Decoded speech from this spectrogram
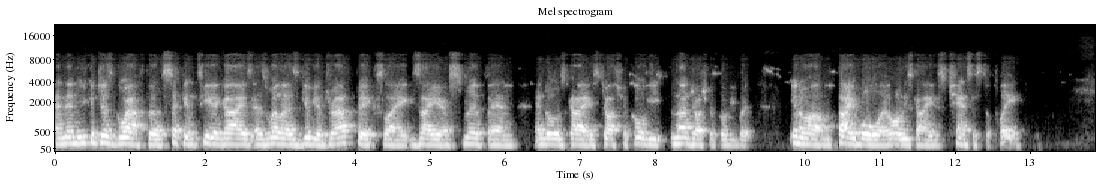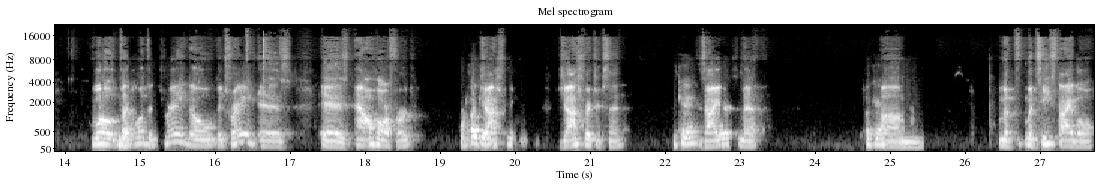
And then you could just go after second tier guys as well as give your draft picks like Zhaire Smith and and those guys, Josh Okogie, not Josh Okogie, but you know, um Thybulle and all these guys chances to play. Well, the, well, the trade though, the trade is is Al Horford, Okay. Josh Josh Richardson, Okay. Zhaire Smith, Okay. um, Matisse Thybulle,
